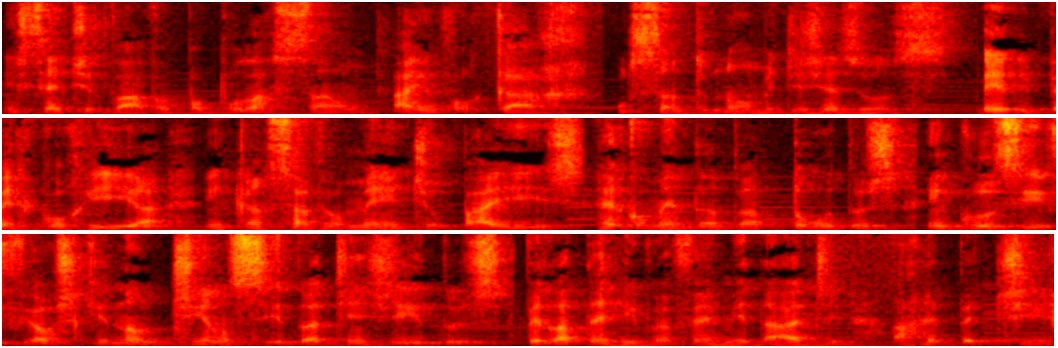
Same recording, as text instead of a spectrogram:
incentivava a população a invocar o santo nome de Jesus. Ele percorria incansavelmente o país, recomendando a todos, inclusive aos que não tinham sido atingidos pela terrível enfermidade, a repetir:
